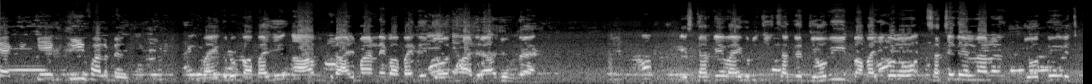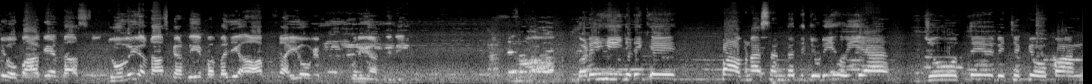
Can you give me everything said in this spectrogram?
ਹੈ ਕਿ ਕੀ ਕੀ ਫਲ ਮਿਲਦਾ ਹੈ? ਵਾਹਿਗੁਰੂ ਬਾਬਾ ਜੀ ਆਪ ਵਿਰਾਜਮਾਨ ਨੇ ਬਾਬਾ ਜੀ ਦੀ ਜੋਤ ਹਾਜ਼ਰਾ ਹਜ਼ੂਰ ਹੈ। ਇਸ ਕਰਕੇ ਵਾਹਿਗੁਰੂ ਜੀ ਸੰਗਤ ਜੋ ਵੀ ਬਾਬਾ ਜੀ ਕੋਲੋਂ ਸੱਚੇ ਦਿਲ ਨਾਲ ਜੋਤ ਦੇ ਵਿੱਚ ਘਿਓ ਪਾ ਕੇ ਅਰਦਾਸ ਜੋ ਵੀ ਅਰਦਾਸ ਕਰਦੀ ਹੈ ਬਾਬਾ ਜੀ ਆਪ ਸਹਾਈ ਹੋ ਕੇ ਪੂਰੀ ਕਰਦੇ ਨੇ। ਬੜੀ ਹੀ ਜਿਹੜੀ ਕਿ ਭਾਵਨਾ ਸੰਗਤ ਦੀ ਜੁੜੀ ਹੋਈ ਹੈ। ਜੋਤ ਦੇ ਵਿੱਚ ਘਿਓ ਪਾਣ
